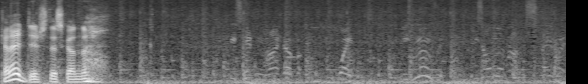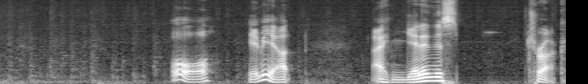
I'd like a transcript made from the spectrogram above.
Can I ditch this gun now? Or, hear me out, I can get in this truck.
